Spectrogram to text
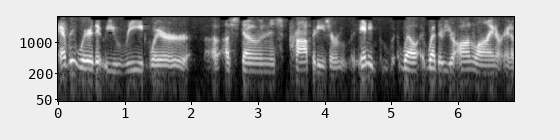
everywhere that you read where a stone's properties or any well whether you're online or in a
